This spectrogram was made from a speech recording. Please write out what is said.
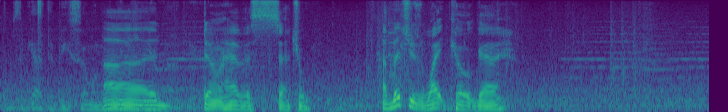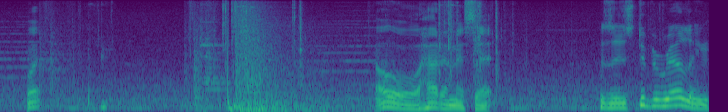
There's got to be someone with a key I don't have a satchel. I bet you white coat guy. What? Oh, how'd I miss that? Was it a stupid railing?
